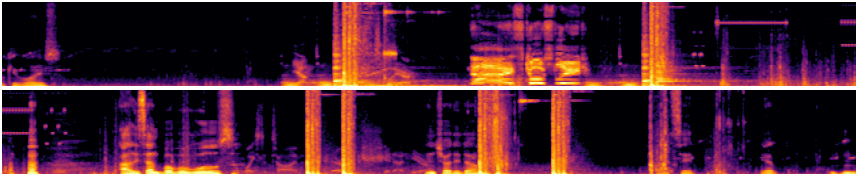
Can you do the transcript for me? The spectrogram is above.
Okay, boys. Yep. Lane's clear. Nice, Ghost Lead. Alice and Bobo Wolves. Waste of time. Shit out here. and shut it down. That's it. Yep. hmm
